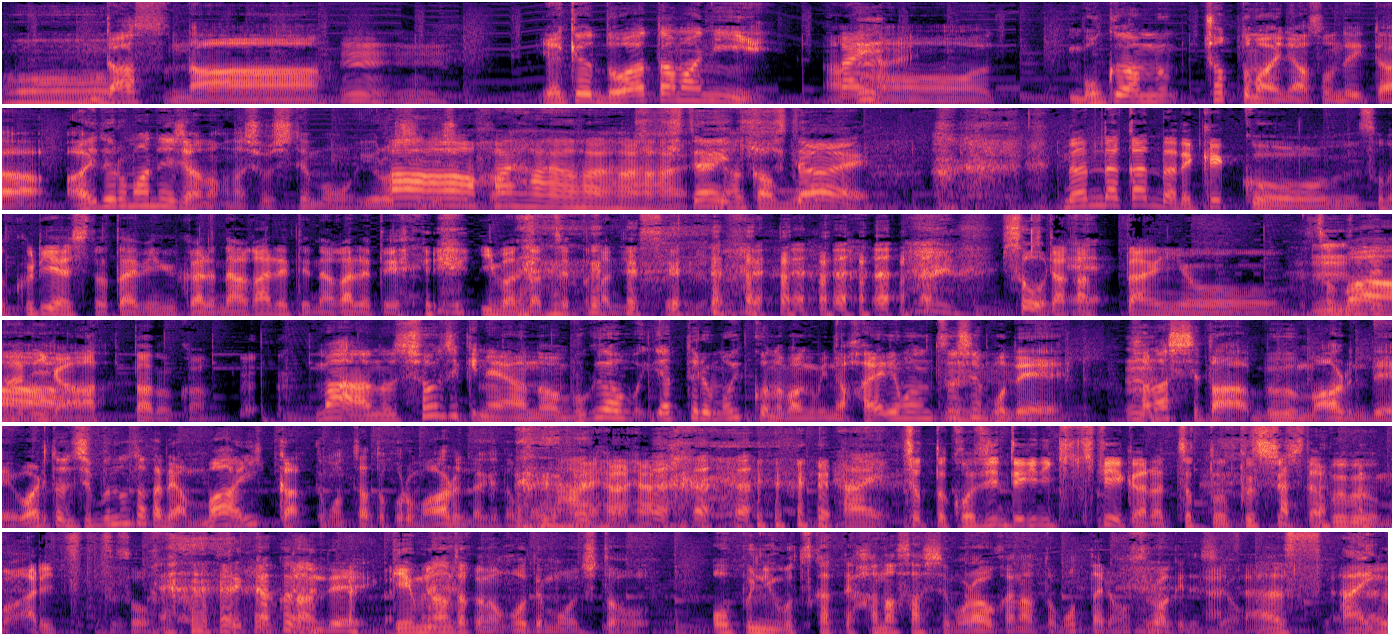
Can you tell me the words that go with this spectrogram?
お出すなぁうんうん。いや、今日ドア玉に、あのー僕がむちょっと前に遊んでいたアイドルマネージャーの話をしてもよろしいでしょうか？はいはいはいはいはい。聞きたい、聞きたい。なんだかんだで結構、そのクリアしたタイミングから流れて流れて、今になっちゃった感じですけど。そう聞きたかっね。たんよ。そこで何があったのか。まあ、あの、正直ね、あの、僕がやってるもう一個の番組の流行り物通信簿でうん話してた部分もあるんで、割と自分の中ではまあいいかって思ってたところもあるんだけども。はいはいはい。はい。ちょっと個人的に聞きてえから、ちょっとプッシュした部分もありつつ。そう。せっかくなんで、ゲームなんとかの方でもちょっとオープニングを使って話させてもらおうかなと思ったりもするわけですよ。はい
